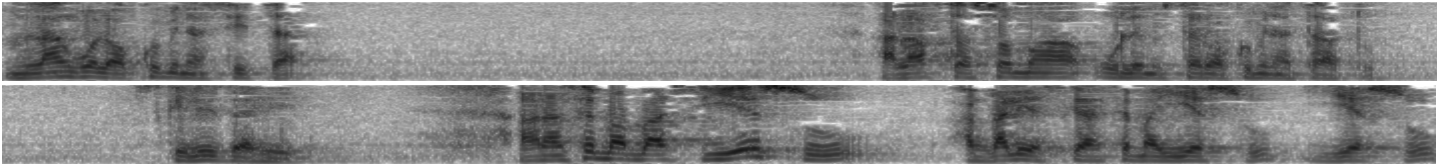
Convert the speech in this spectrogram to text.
mlango wa kumi na sita alafu tasoma ule mstari wa kumi na tatu. Sikiliza hii. Anasema basi yesu angalia sikia anasema yesu yesu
